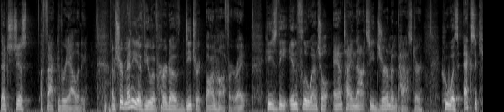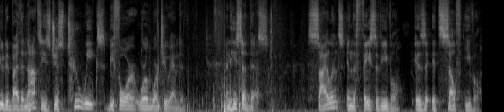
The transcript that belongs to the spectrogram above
That's just a fact of reality. I'm sure many of you have heard of Dietrich Bonhoeffer, right? He's the influential anti Nazi German pastor who was executed by the Nazis just two weeks before World War II ended. And he said this Silence in the face of evil is itself evil.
